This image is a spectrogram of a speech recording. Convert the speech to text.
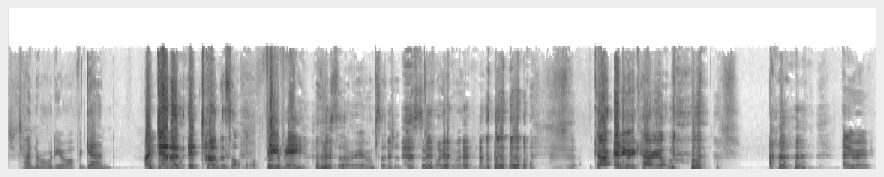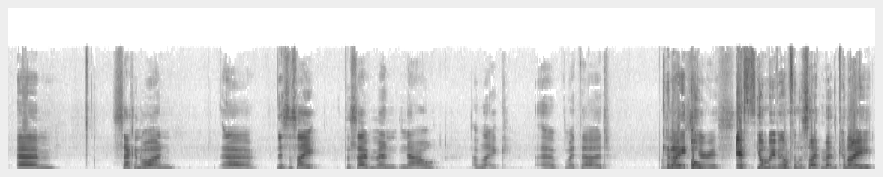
She turned her audio off again. I didn't. It turned itself off. Baby! I'm sorry. I'm such a disappointment. Car- anyway, carry on. anyway, um, second one, uh, this is like the Cybermen now. I'm like, uh, my third. Can I- oh. Scariest. if you're moving on from the Cybermen, can I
